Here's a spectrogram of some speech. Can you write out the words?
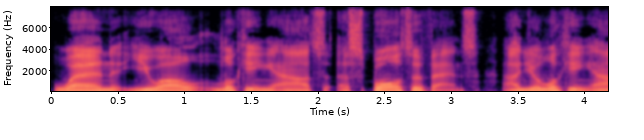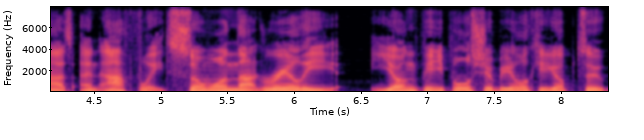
when you are looking at a sport event and you're looking at an athlete, someone that really young people should be looking up to,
